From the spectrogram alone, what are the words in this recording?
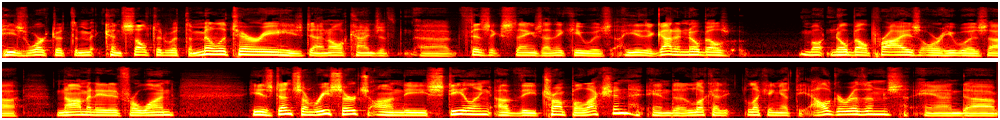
he's worked with the, consulted with the military. He's done all kinds of uh, physics things. I think he was, he either got a Nobel, Nobel Prize or he was uh, nominated for one. He has done some research on the stealing of the Trump election and uh, look at looking at the algorithms and uh,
